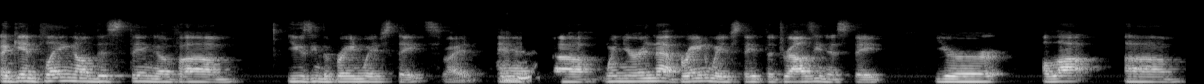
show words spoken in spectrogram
again, playing on this thing of um, using the brainwave states, right? Mm-hmm. And uh, when you're in that brainwave state, the drowsiness state, you're a lot, um,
